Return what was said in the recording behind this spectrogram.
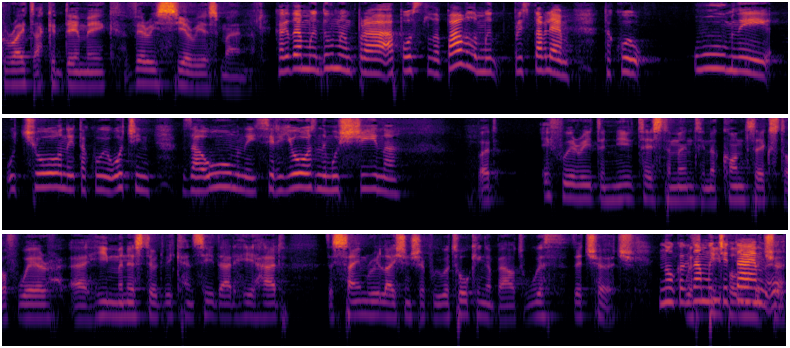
great academic, very serious man. Когда мы думаем про апостола Павла, мы представляем такой умный ученый, такой очень заумный, серьезный мужчина. But if we read the New Testament in the context of where uh, he ministered, we can see that he had the same relationship we were talking about with the church. Но когда мы читаем э.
